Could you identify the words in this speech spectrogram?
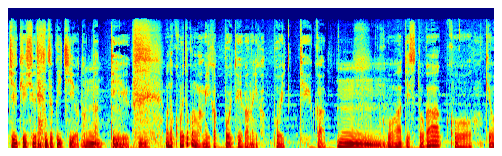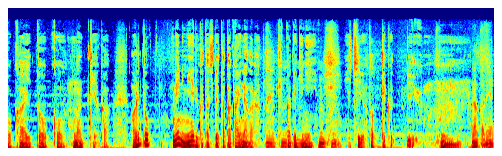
19週連続1位を取ったっていう、まだこういうところもアメリカっぽいといえばアメリカっぽいっていうかうん。こうアーティストがこう業界とこうなんていうか割と目に見える形で戦いながら結果的に1位を取っていくっていう、うん、なんかね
